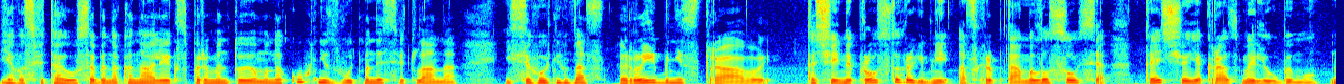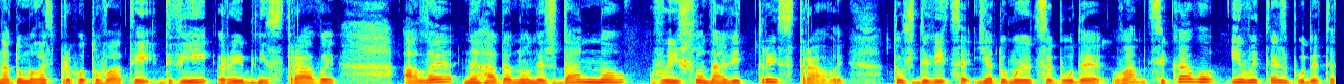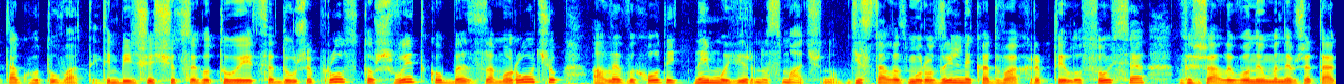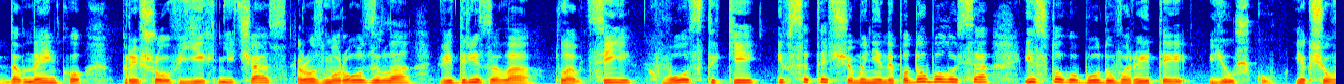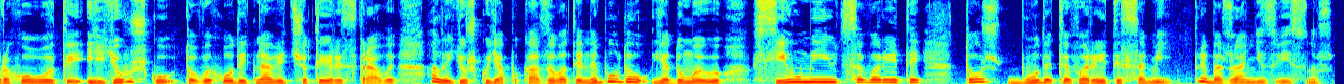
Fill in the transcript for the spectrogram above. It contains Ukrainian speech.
Я вас вітаю у себе на каналі Експериментуємо на кухні. Звуть мене Світлана. І сьогодні у нас рибні страви. Та ще й не просто рибні, а з хребтами лосося. Те, що якраз ми любимо. Надумалась приготувати дві рибні страви, але негадано нежданно вийшло навіть три страви. Тож дивіться, я думаю, це буде вам цікаво, і ви теж будете так готувати. Тим більше, що це готується дуже просто, швидко, без заморочок, але виходить неймовірно смачно. Дістала з морозильника два хребти лосося, лежали вони в мене вже так давненько. Прийшов їхній час, розморозила, відрізала плавці, хвостики і все те, що мені не подобалося, і з того буду варити юшку. Якщо враховувати і юшку, то виходить навіть чотири страви. Але юшку я показувати не буду. Я думаю, всі вміють це варити, тож будете варити самі. При бажанні, звісно ж.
